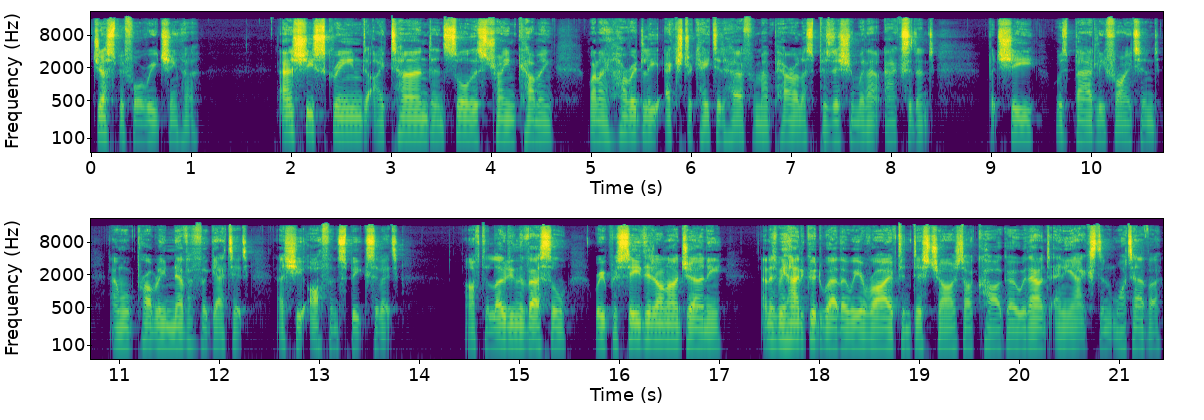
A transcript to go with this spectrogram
just before reaching her. As she screamed, I turned and saw this train coming when I hurriedly extricated her from her perilous position without accident. But she was badly frightened and will probably never forget it, as she often speaks of it. After loading the vessel, we proceeded on our journey, and as we had good weather, we arrived and discharged our cargo without any accident whatever.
